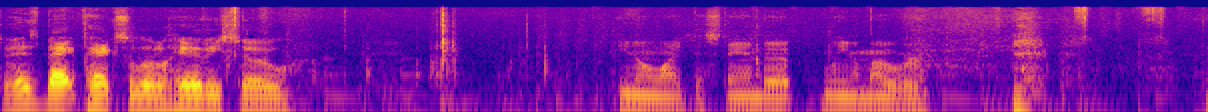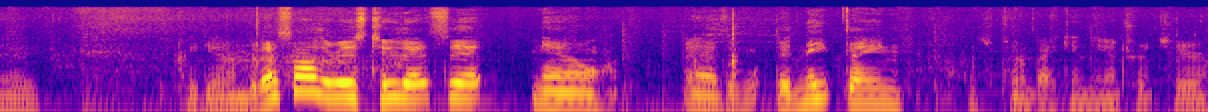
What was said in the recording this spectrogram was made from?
So his backpack's a little heavy, so he don't like to stand up, lean him over to, to get him. But that's all there is to that set. Now, uh, the, the neat thing, let's put them back in the entrance here.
